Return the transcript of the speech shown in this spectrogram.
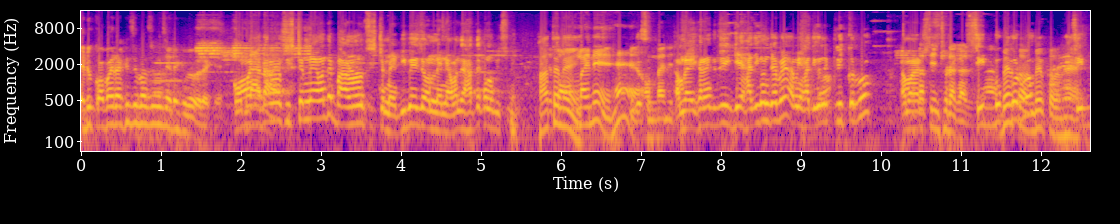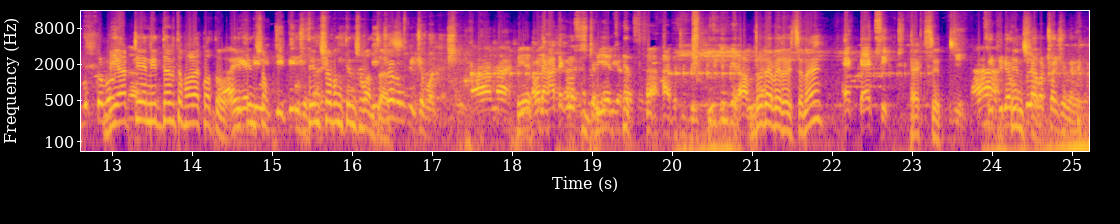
একটু কবাই রাখি যে মাঝে মাঝে এটা কীভাবে রাখে? কমায় সিস্টেম নেই আমাদের বাড়ানোর সিস্টেম নেই ডিভাইস অনলাইনে আমাদের হাতে কোনো কিছু নেই। হাতে নেই। অনলাইনে হ্যাঁ অনলাইনে আমরা এখানে যদি যে হাজিগঞ্জ যাবে আমি হাজিগঞ্জে ক্লিক করব আমার তিনশো টাকা সিট বুক করব বের করেন হ্যাঁ। সিট বুক করব। বিআরটি নির্ধারিত ভাড়া কত? এই তিনশো এবং তিনশো পঞ্চাশ। এবং আমাদের হাতে কোনো সিস্টেম। দুটা বের হয়েছে না? এক এক সিট এক সিট জি সিট দুটো আবার যাবে এটা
